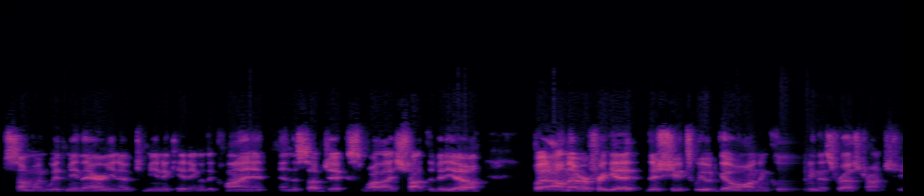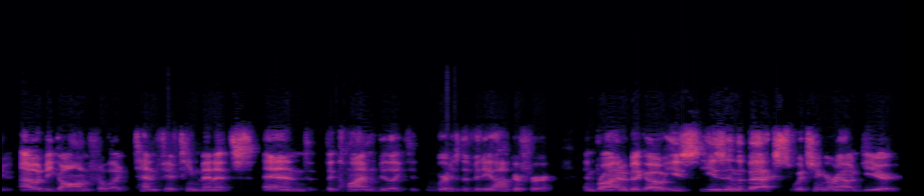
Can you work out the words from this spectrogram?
someone with me there, you know, communicating with the client and the subjects while I shot the video. But I'll never forget the shoots we would go on, including this restaurant shoot. I would be gone for like 10, 15 minutes, and the client would be like, Where's the videographer? And Brian would be like, "Oh, he's he's in the back switching around gear."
